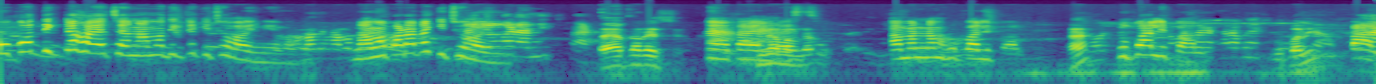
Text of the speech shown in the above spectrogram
উপর দিকটা হয়েছে নামো দিকটা কিছু হয়নি আমাদের নামা পাড়াটা কিছু হয়নি। তাই আপনারা এসেছেন? হ্যাঁ তাই আমরা নাম রূপালী পাল। হ্যাঁ? রূপালী পাল। রূপালী? পাল।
